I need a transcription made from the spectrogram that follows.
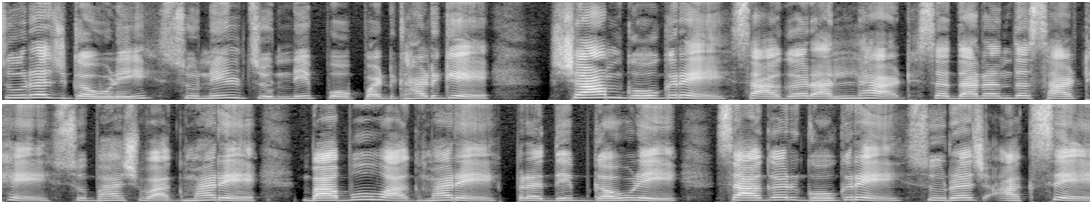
सूरज गवळी सुनील जुन्नी पोपट घाडगे श्याम घोगरे सागर अल्हाट सदानंद साठे सुभाष वाघमारे बाबू वाघमारे प्रदीप गवळे सागर घोगरे सूरज आक्से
